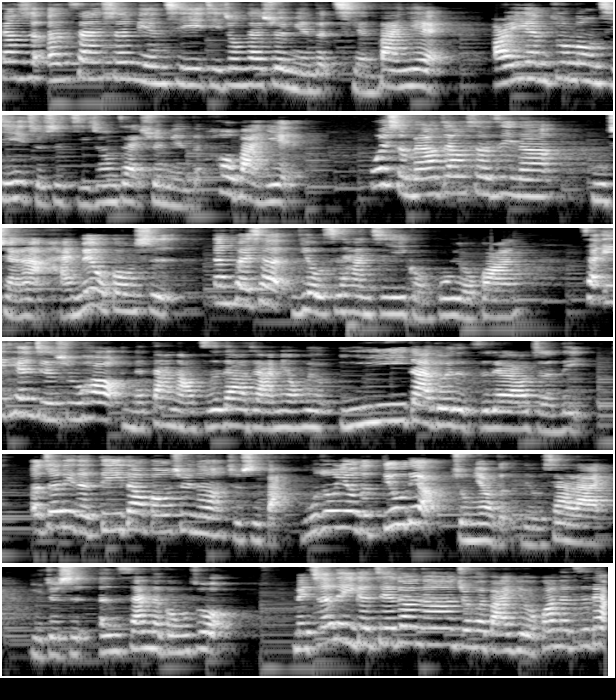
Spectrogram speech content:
像是 N 三深眠期集中在睡眠的前半夜，REM 做梦期则是集中在睡眠的后半夜。为什么要这样设计呢？目前啊还没有共识，但推测又是和记忆巩固有关。在一天结束后，你的大脑资料夹里面会有一大堆的资料要整理，而整理的第一道工序呢，就是把不重要的丢掉，重要的留下来，也就是 N 三的工作。每整理一个阶段呢，就会把有关的资料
